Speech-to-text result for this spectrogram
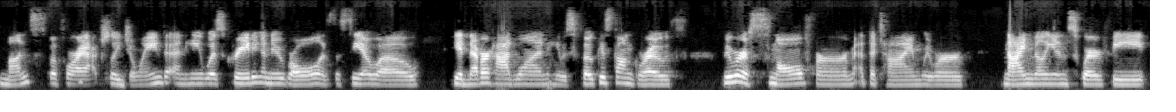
months before I actually joined. And he was creating a new role as the COO. He had never had one. He was focused on growth. We were a small firm at the time. We were 9 million square feet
